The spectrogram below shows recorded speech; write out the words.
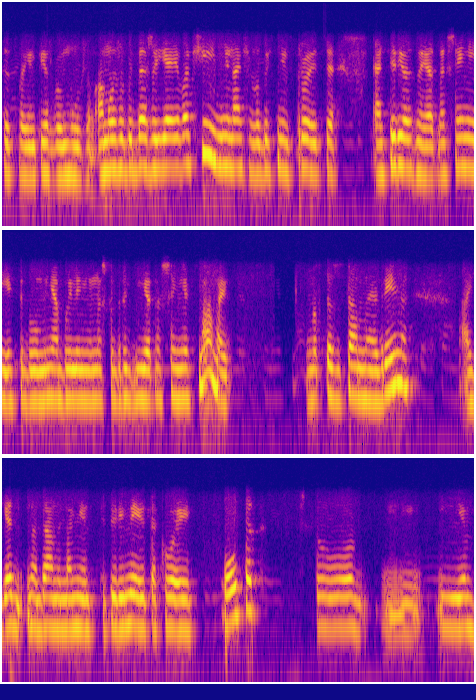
со своим первым мужем, а может быть даже я и вообще не начала бы с ним строить а, серьезные отношения, если бы у меня были немножко другие отношения с мамой. Но в то же самое время а я на данный момент теперь имею такой опыт, что и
